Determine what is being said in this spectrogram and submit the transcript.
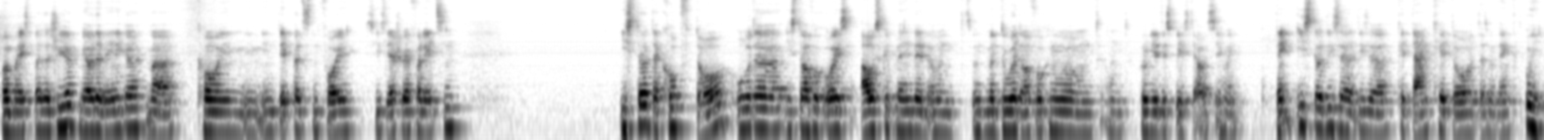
weil man ist Passagier, mehr oder weniger. Man kann im, im, im deppertsten Fall sich sehr schwer verletzen ist da der Kopf da oder ist da einfach alles ausgeblendet und, und man tut einfach nur und, und probiert das Beste auszuholen? Ist da dieser, dieser Gedanke da, dass man denkt, ui,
